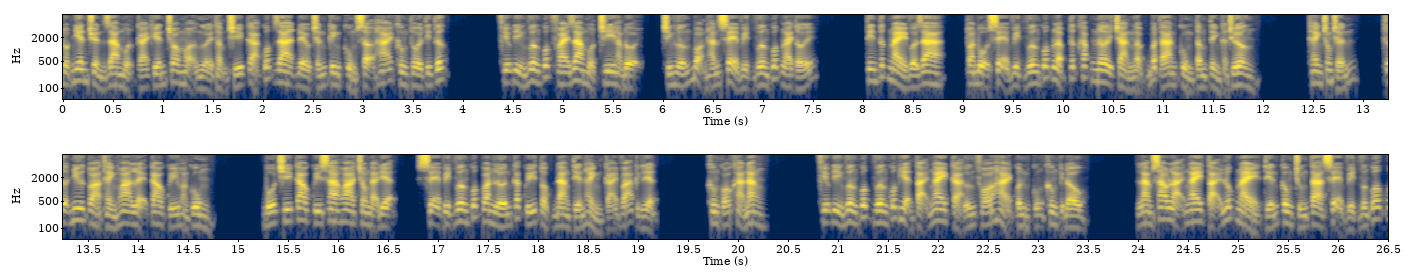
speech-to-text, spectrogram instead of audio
đột nhiên chuyển ra một cái khiến cho mọi người thậm chí cả quốc gia đều chấn kinh cùng sợ hãi không thôi tin tức. Phiêu đình vương quốc phái ra một chi hạm đội, chính hướng bọn hắn sệ vịt vương quốc lái tới. Tin tức này vừa ra toàn bộ sệ vịt vương quốc lập tức khắp nơi tràn ngập bất an cùng tâm tình khẩn trương. Thanh trong trấn, tựa như tòa thành hoa lệ cao quý hoàng cung. Bố trí cao quý xa hoa trong đại điện, sệ vịt vương quốc quan lớn các quý tộc đang tiến hành cãi vã kịch liệt. Không có khả năng. Phiêu đình vương quốc vương quốc hiện tại ngay cả ứng phó hải quân cũng không kịp đâu. Làm sao lại ngay tại lúc này tiến công chúng ta sệ vịt vương quốc?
